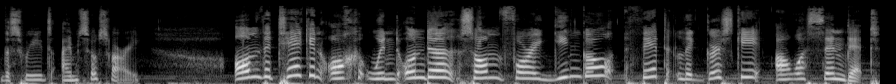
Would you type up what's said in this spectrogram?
the Swedes, I'm so sorry. Om the teken och wind under som föregingo det ligurski awasendet.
